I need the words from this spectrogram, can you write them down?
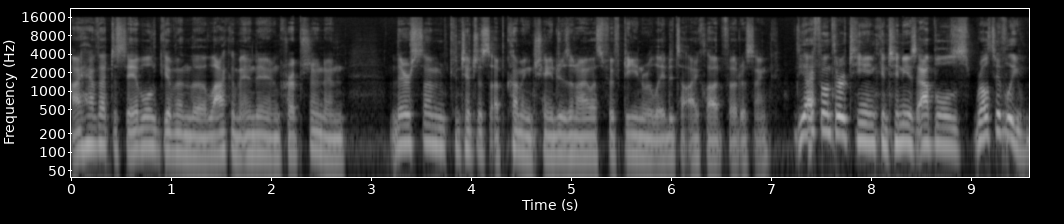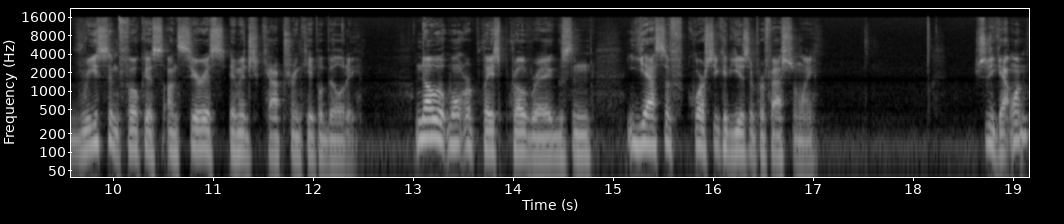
I have that disabled given the lack of end-to-end encryption and there's some contentious upcoming changes in iOS 15 related to iCloud PhotoSync. The iPhone 13 continues Apple's relatively recent focus on serious image capturing capability. No, it won't replace pro rigs, and yes, of course, you could use it professionally. Should you get one?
